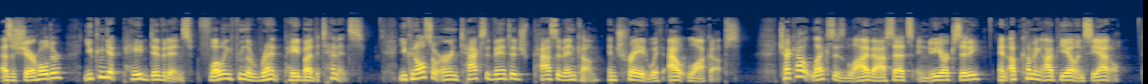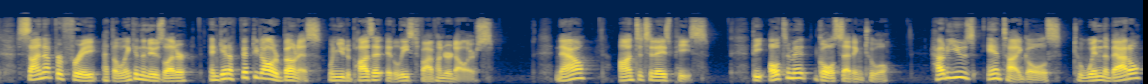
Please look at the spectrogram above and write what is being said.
As a shareholder, you can get paid dividends flowing from the rent paid by the tenants. You can also earn tax advantage passive income and trade without lockups. Check out Lex's live assets in New York City and upcoming IPO in Seattle. Sign up for free at the link in the newsletter and get a $50 bonus when you deposit at least $500. Now, on to today's piece the ultimate goal setting tool how to use anti goals to win the battle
